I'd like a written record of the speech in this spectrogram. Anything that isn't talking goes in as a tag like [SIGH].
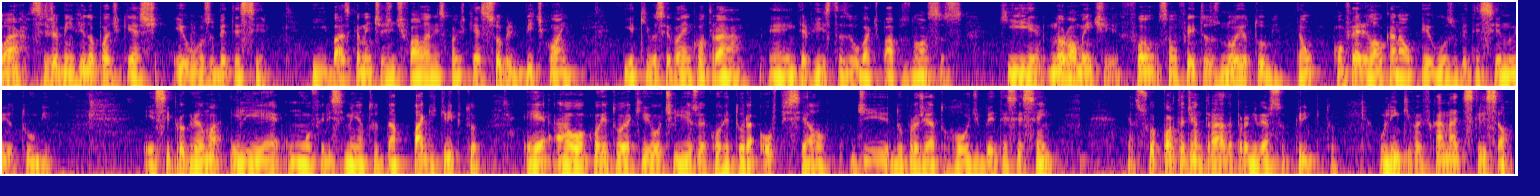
Olá, seja bem-vindo ao podcast Eu Uso BTC. E basicamente a gente fala nesse podcast sobre Bitcoin. E aqui você vai encontrar é, entrevistas ou bate-papos nossos que normalmente foram, são feitos no YouTube. Então confere lá o canal Eu Uso BTC no YouTube. Esse programa ele é um oferecimento da PagCrypto, é a, a corretora que eu utilizo, é a corretora oficial de, do projeto Hold BTC 100 é a sua porta de entrada para o universo cripto. O link vai ficar na descrição.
